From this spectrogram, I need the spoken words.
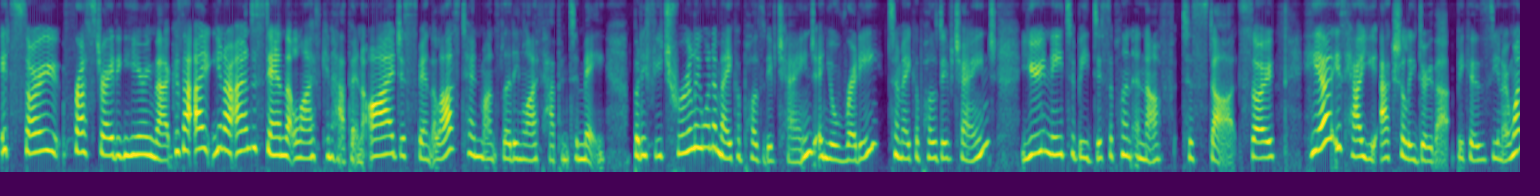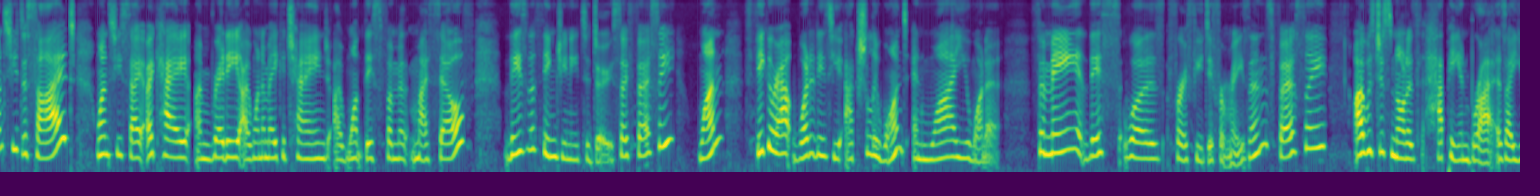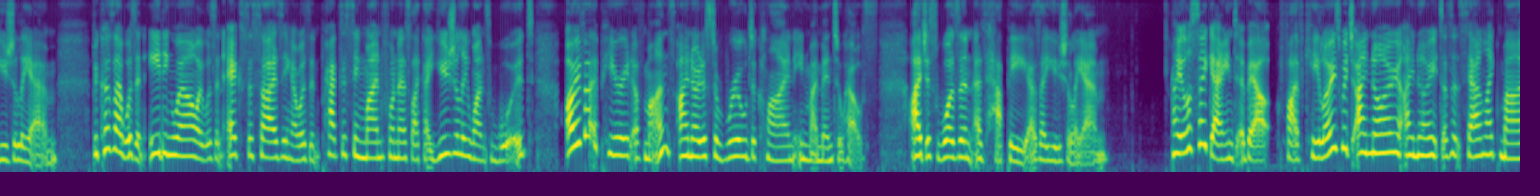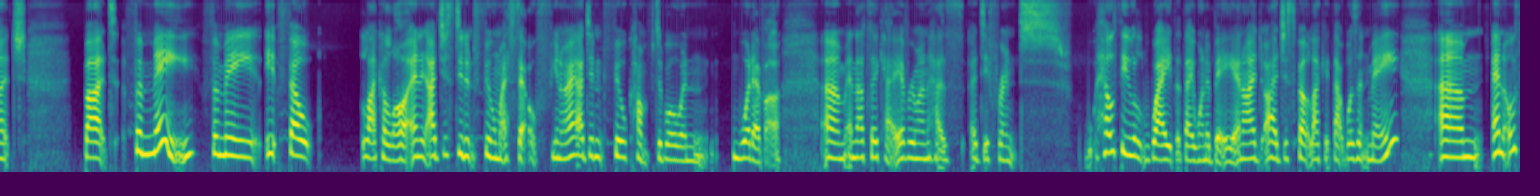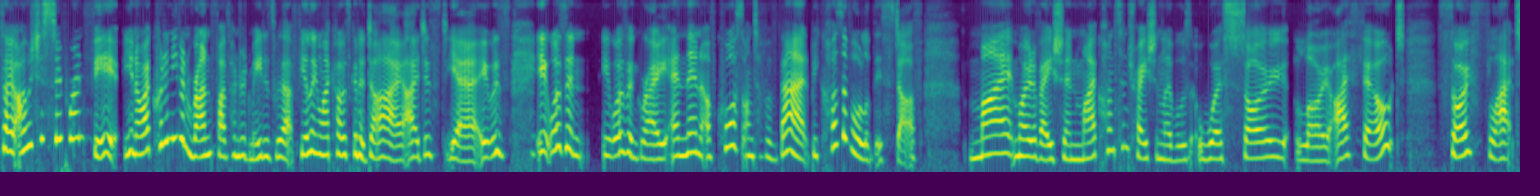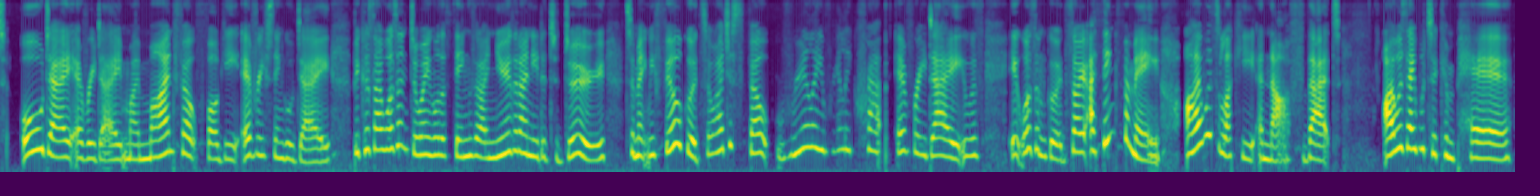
it's so frustrating hearing that because I, I, you know, I understand that life can happen. I just spent the last 10 months letting life happen to me. But if you truly want to make a positive change and you're ready to make a positive change, you need to be disciplined enough to start. So here is how you actually do that because, you know, once you decide, once you say, okay, I'm ready, I want to make a change, I want this for m- myself, these are the things you need to do. So, firstly, one, figure out what it is you actually want and why you want it. For me, this was for a few different reasons. Firstly, I was just not as happy and bright as I usually am. Because I wasn't eating well, I wasn't exercising, I wasn't practicing mindfulness like I usually once would, over a period of months, I noticed a real decline in my mental health. I just wasn't as happy as I usually am. I also gained about five kilos, which I know, I know it doesn't sound like much, but for me, for me, it felt like a lot and I just didn't feel myself, you know, I didn't feel comfortable and whatever. Um, and that's okay. Everyone has a different healthy weight that they want to be. And I, I just felt like it, that wasn't me. Um, and also, I was just super unfit. You know, I couldn't even run 500 meters without feeling like I was going to die. I just, yeah, it was, it wasn't, it wasn't great. And then, of course, on top of that, because of all of this stuff, my motivation, my concentration levels were so low. I felt so flat all day, every day. My mind felt foggy every single day because I wasn't doing all the things that I knew that I needed to do to make me feel good. So I just felt really, really crap every day. It was it wasn't good. So I think for me, I was lucky enough that I was able to compare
